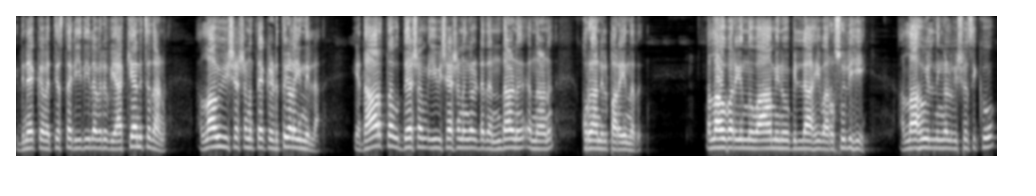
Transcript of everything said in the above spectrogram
ഇതിനെയൊക്കെ വ്യത്യസ്ത രീതിയിൽ അവർ വ്യാഖ്യാനിച്ചതാണ്. അള്ളാഹു വിശേഷണത്തേക്ക് എടുത്തു കളയുന്നില്ല യഥാർത്ഥ ഉദ്ദേശം ഈ വിശേഷണങ്ങളുടേത് എന്താണ് എന്നാണ് ഖുർആാനിൽ പറയുന്നത്. അള്ളാഹു പറയുന്നു വാമിനു ബില്ലാഹി വ റസുലിഹി. അള്ളാഹുവിൽ നിങ്ങൾ വിശ്വസിക്കൂ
